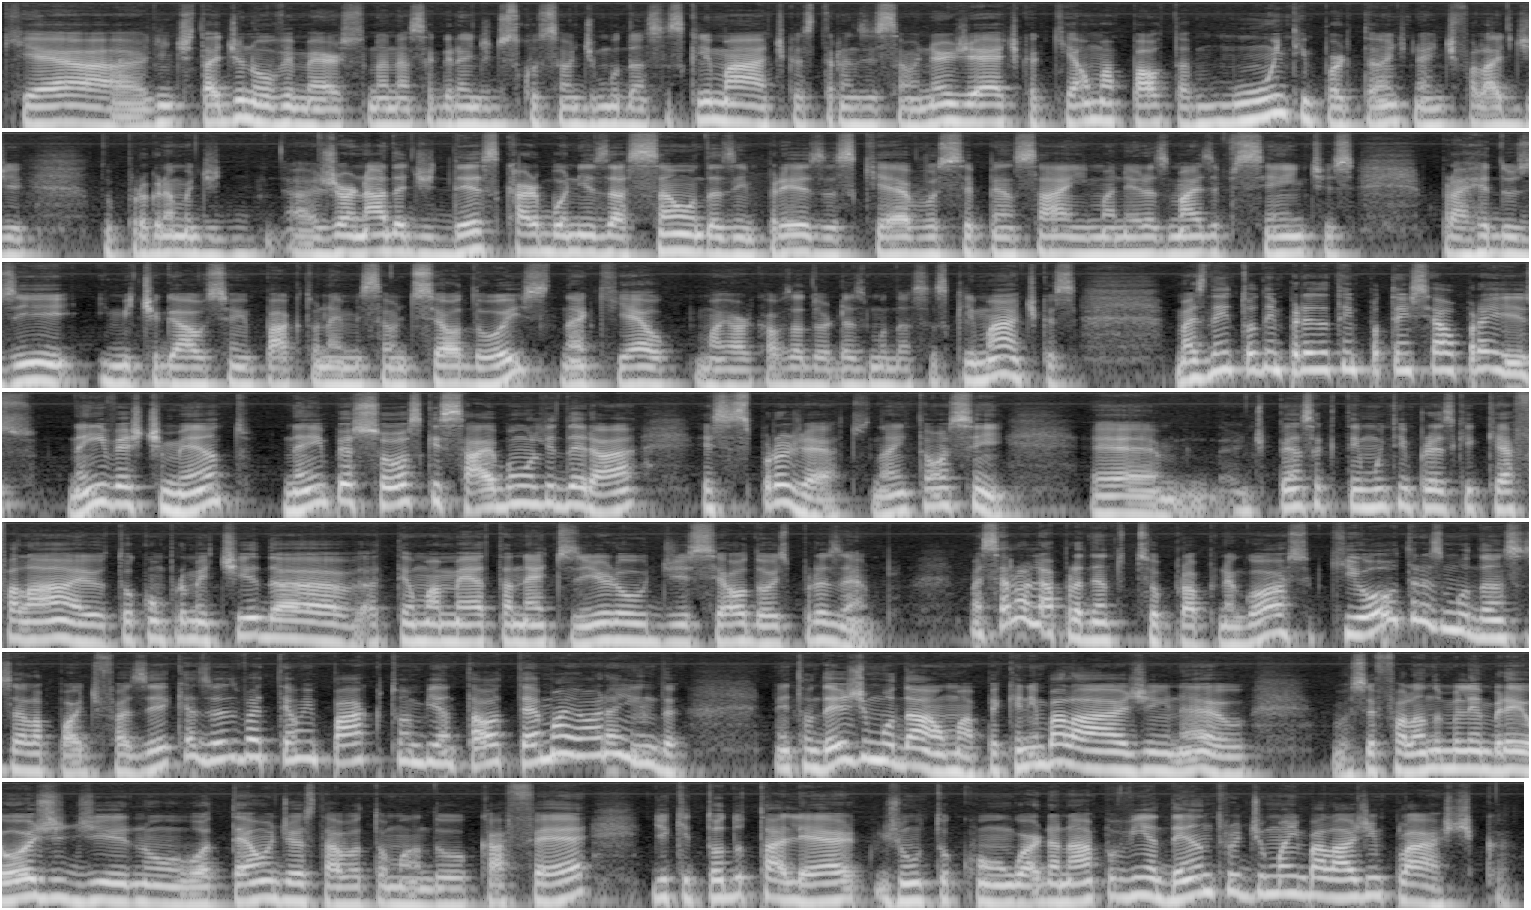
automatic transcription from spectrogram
que é a, a gente está de novo imerso né, nessa grande discussão de mudanças climáticas, transição energética, que é uma pauta muito importante, né, a gente falar de, do programa de jornada de descarbonização das empresas, que é você pensar em maneiras mais eficientes para reduzir e mitigar o seu impacto na emissão de CO2, né, que é o maior causador das mudanças climáticas, mas nem toda empresa tem potencial para isso, nem investimento, nem pessoas que saibam liderar esses projetos. Né? Então, assim, é, a gente pensa que tem muita empresa que quer falar, ah, eu estou comprometida a, ter uma meta net zero de CO2, por exemplo. Mas se ela olhar para dentro do seu próprio negócio, que outras mudanças ela pode fazer que às vezes vai ter um impacto ambiental até maior ainda. Então, desde mudar uma pequena embalagem, né? Eu, você falando, me lembrei hoje de no hotel onde eu estava tomando café, de que todo o talher junto com o guardanapo vinha dentro de uma embalagem plástica.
